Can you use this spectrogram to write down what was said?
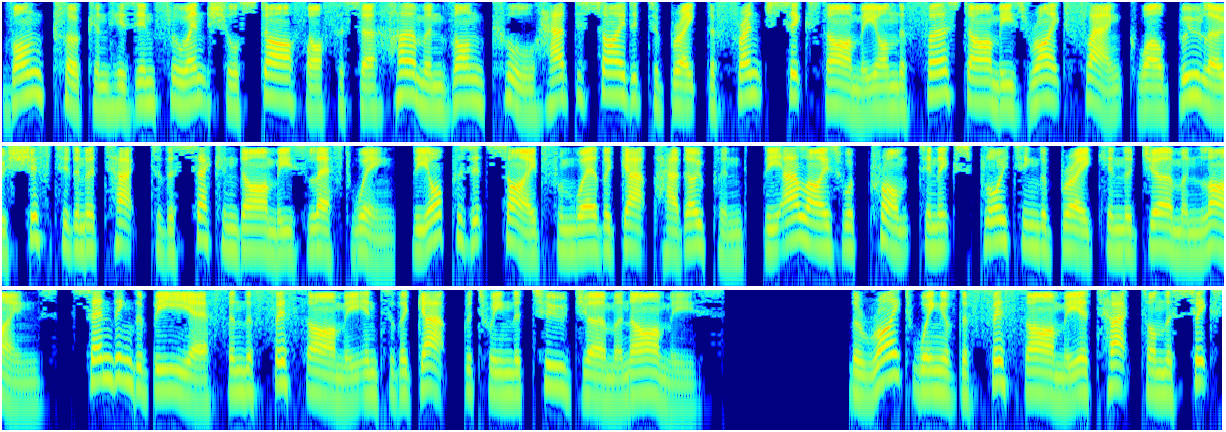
von Kluck and his influential staff officer Hermann von Kuhl had decided to break the French Sixth Army on the First Army's right flank while Bülow shifted an attack to the Second Army's left wing, the opposite side from where the gap had opened. The Allies were prompt in exploiting the break in the German lines, sending the BEF and the Fifth Army into the gap between the two German armies. The right wing of the Fifth Army attacked on 6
